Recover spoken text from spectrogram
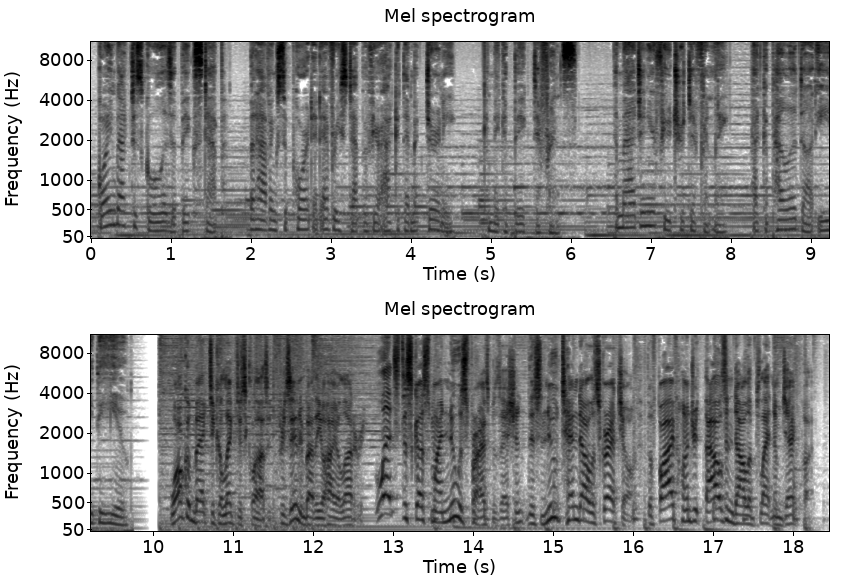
Going back to school is a big step, but having support at every step of your academic journey can make a big difference. Imagine your future differently at capella.edu. Welcome back to Collector's Closet, presented by the Ohio Lottery. Let's discuss my newest prize possession, this new $10 scratch off, the $500,000 Platinum Jackpot.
